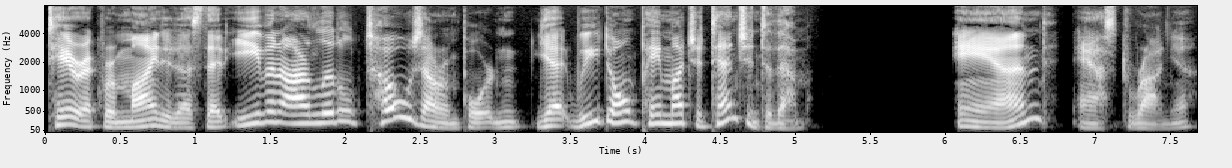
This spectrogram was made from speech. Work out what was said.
Tarek reminded us that even our little toes are important, yet we don't pay much attention to them. And, asked Rania,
